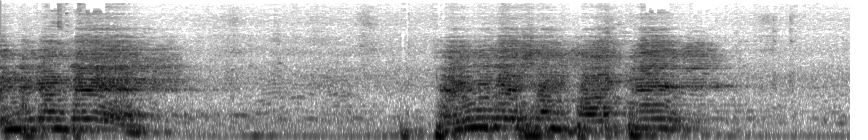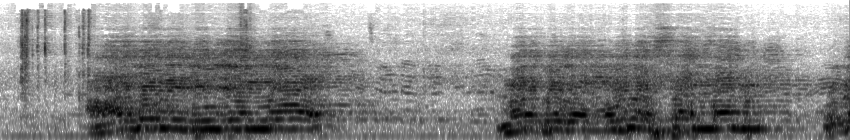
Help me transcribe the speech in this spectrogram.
ఎందుకంటే తెలుగుదేశం పార్టీ ఆదోని డివిజన్లో మనకు ఒక మూల స్తంభం ఒక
